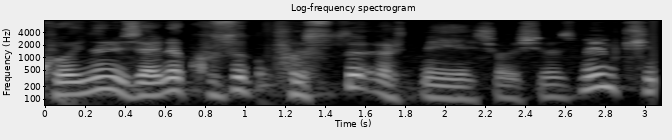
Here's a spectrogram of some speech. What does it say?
koyunun üzerine kuzu postu örtmeye çalışıyoruz. Mümkün değil.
